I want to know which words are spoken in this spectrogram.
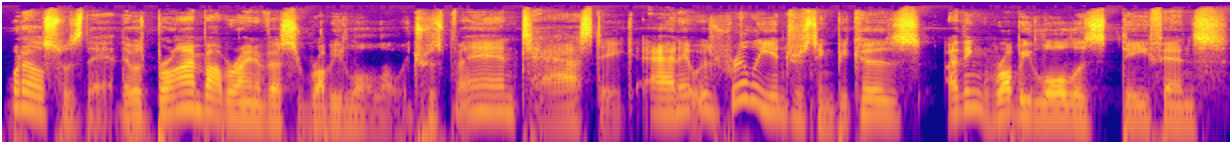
What else was there? There was Bryan Barberena versus Robbie Lawler, which was fantastic. And it was really interesting because I think Robbie Lawler's defense,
